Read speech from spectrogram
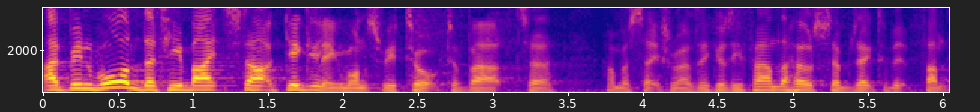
I'd been warned that he might start giggling once we talked about uh, homosexuality because he found the whole subject a bit funny.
